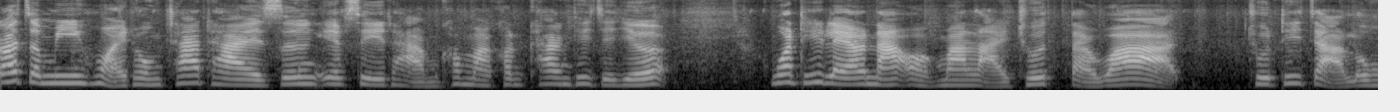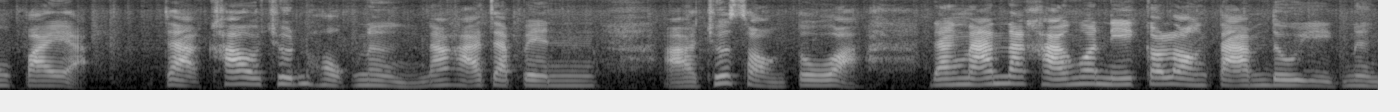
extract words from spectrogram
ก็จะมีหวยธงชาติไทย ซึ่ง FC ถามเข้ามาค่อนข้างที่จะเยอะงวดที่แล้วนะออกมาหลายชุด แต่ว่าชุดที่จ๋าลงไปอะจะเข้าชุด 61 นะคะ จะเป็นชุด 2 ตัว ดังนั้นนะคะงวดนี้ก็ลองตามดูอีกหนึ่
